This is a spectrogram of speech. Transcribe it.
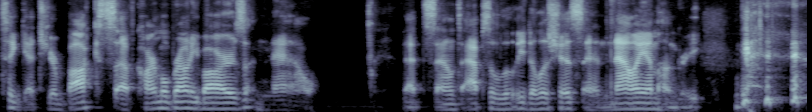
to get your box of caramel brownie bars now. That sounds absolutely delicious. And now I am hungry.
